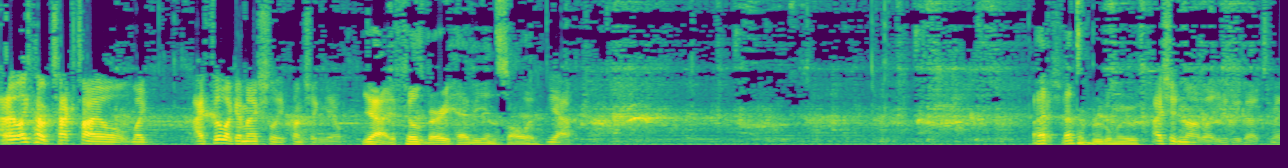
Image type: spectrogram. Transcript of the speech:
and I like how tactile. Like, I feel like I'm actually punching you. Yeah, it feels very heavy and solid. Yeah, That, that's a brutal move. I should not let you do that to me.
